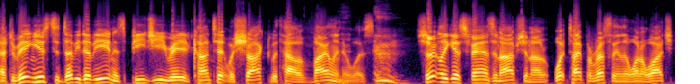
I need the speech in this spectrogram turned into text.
After being used to WWE and its PG rated content, was shocked with how violent it was. Certainly gives fans an option on what type of wrestling they want to watch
